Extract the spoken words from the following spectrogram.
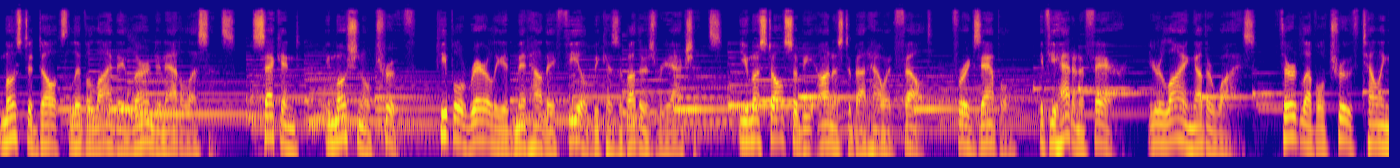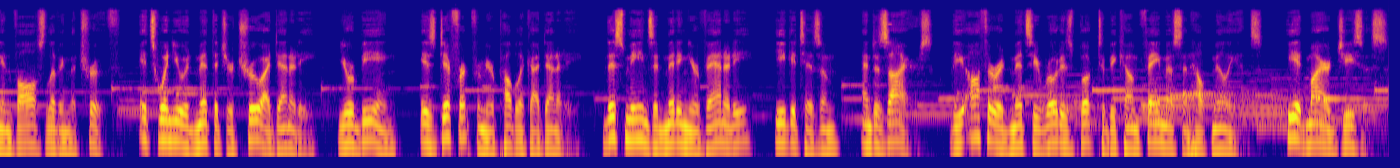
Most adults live a lie they learned in adolescence. Second, emotional truth. People rarely admit how they feel because of others' reactions. You must also be honest about how it felt. For example, if you had an affair, you're lying otherwise. Third level truth telling involves living the truth. It's when you admit that your true identity, your being, is different from your public identity. This means admitting your vanity, egotism, and desires. The author admits he wrote his book to become famous and help millions. He admired Jesus.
